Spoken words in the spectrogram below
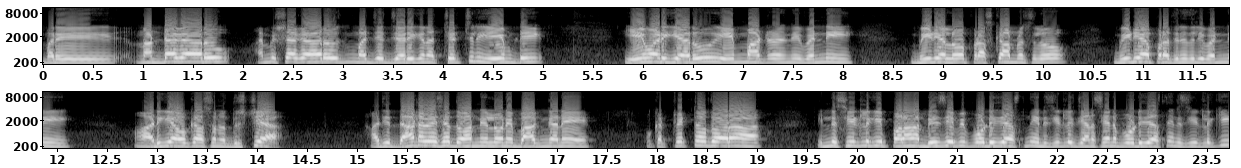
మరి నడ్డా గారు అమిత్ షా గారు మధ్య జరిగిన చర్చలు ఏమిటి ఏం అడిగారు ఏం మాట్లాడిన ఇవన్నీ మీడియాలో ప్రెస్ కాన్ఫరెన్స్లో మీడియా ప్రతినిధులు ఇవన్నీ అడిగే అవకాశం ఉన్న దృష్ట్యా అది దాటవేసే ధోరణిలోనే భాగంగానే ఒక ట్విట్టర్ ద్వారా ఇన్ని సీట్లకి పలానా బీజేపీ పోటీ చేస్తుంది ఇన్ని సీట్లకి జనసేన పోటీ చేస్తుంది ఇన్ని సీట్లకి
